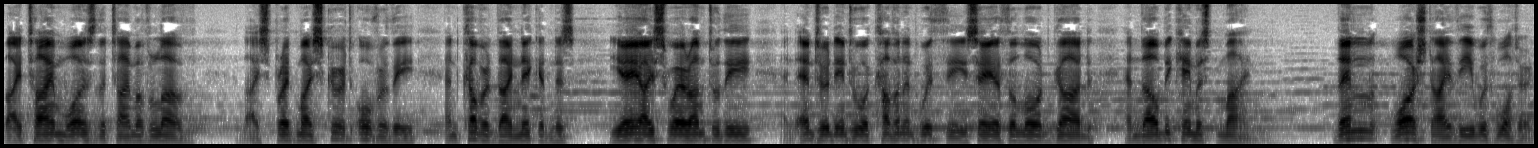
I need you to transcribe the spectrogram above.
thy time was the time of love. And I spread my skirt over thee, and covered thy nakedness. Yea, I swear unto thee, and entered into a covenant with thee, saith the Lord God, and thou becamest mine. Then washed I thee with water,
